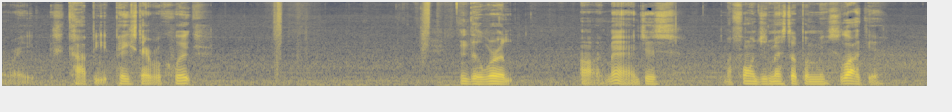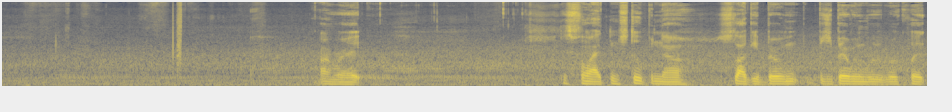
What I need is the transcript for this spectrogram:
all right, copy, paste that real quick the word oh man just my phone just messed up on me. Slovakia. all right. This phone acting stupid now. Bear, just bear with me real quick.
